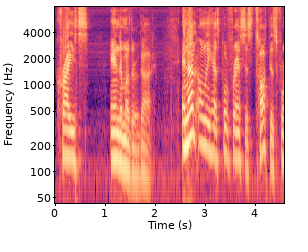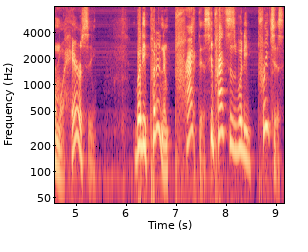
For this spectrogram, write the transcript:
Christ and the Mother of God. And not only has Pope Francis taught this formal heresy, but he put it in practice. He practices what he preaches.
